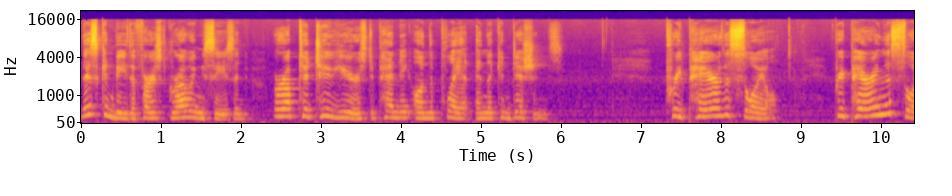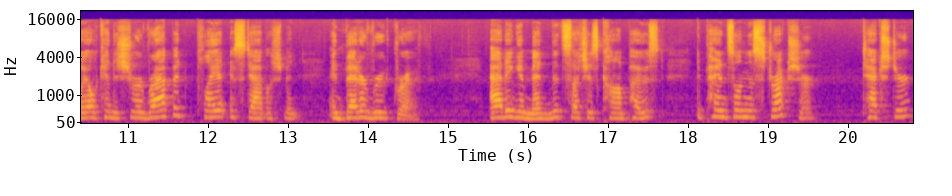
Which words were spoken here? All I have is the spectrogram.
This can be the first growing season or up to two years depending on the plant and the conditions. Prepare the soil. Preparing the soil can assure rapid plant establishment and better root growth. Adding amendments such as compost depends on the structure, texture,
